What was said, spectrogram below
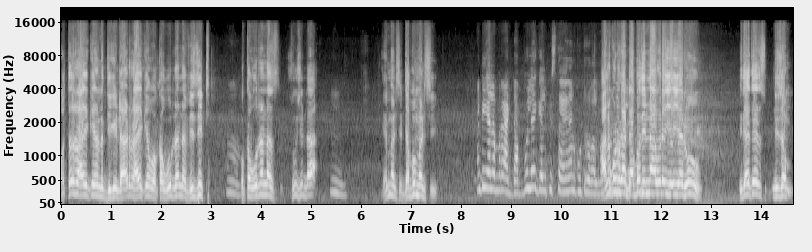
మొత్తం రాజకీయంలో దిగిండు. ఆడు రాజకీయం ఒక ఊరినన్న విజిట్. ఒక ఊరినన్న చూసిండా. ఏం మనిషి? డబ్బు మనిషి. అంటే ఇలా మరి ఆ డబ్బులే గెలిపిస్తాయని అనుకుంటారు వాళ్ళు. మస్తు అనుకుంటున్నా డబ్బులు డబ్బు తిన్నా కూడా చెయ్యరు. ఇదైతే నిజం.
